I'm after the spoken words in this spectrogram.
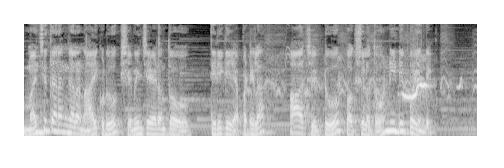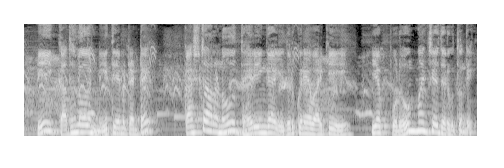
మంచితనం గల నాయకుడు క్షమించేయడంతో తిరిగి ఎప్పటిలా ఆ చెట్టు పక్షులతో నిండిపోయింది. ఈ కథలో నీతి ఏమిటంటే కష్టాలను ధైర్యంగా ఎదుర్కొనే వారికి ఎప్పుడూ మంచే జరుగుతుంది.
